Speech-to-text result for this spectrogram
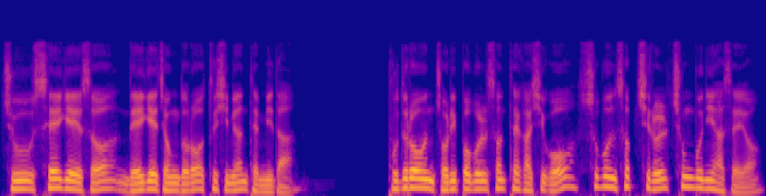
주 3개에서 4개 정도로 드시면 됩니다. 부드러운 조리법을 선택하시고 수분 섭취를 충분히 하세요.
